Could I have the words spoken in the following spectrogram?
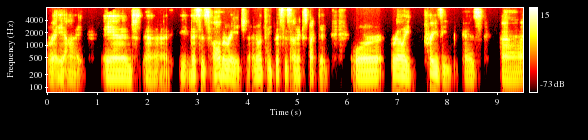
or AI. And uh, this is all the rage. I don't think this is unexpected or really crazy because uh,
